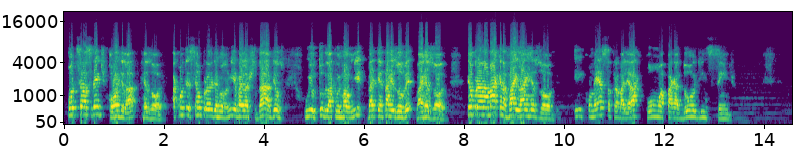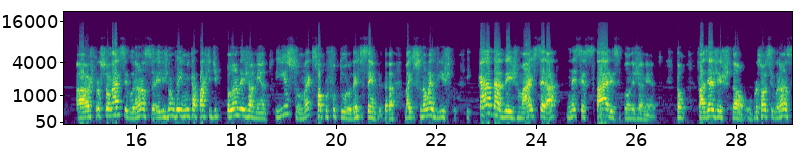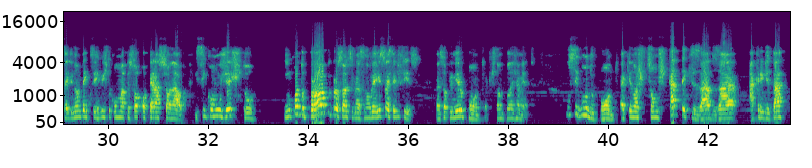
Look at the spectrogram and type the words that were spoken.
Aconteceu um acidente, corre lá, resolve. Aconteceu um problema de ergonomia, vai lá estudar, vê os, o YouTube lá com o Raoni, vai tentar resolver, vai resolve. Tem um problema na máquina, vai lá e resolve. Ele começa a trabalhar como um apagador de incêndio. Ah, os profissionais de segurança, eles não veem muita parte de planejamento. E isso não é só para o futuro, desde sempre, tá? Mas isso não é visto. E cada vez mais será necessário esse planejamento. Então, fazer a gestão. O profissional de segurança, ele não tem que ser visto como uma pessoa operacional, e sim como um gestor. Enquanto o próprio profissional de segurança não vê isso, vai ser difícil. Então, esse é o primeiro ponto, a questão do planejamento. O segundo ponto é que nós somos catequizados a acreditar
